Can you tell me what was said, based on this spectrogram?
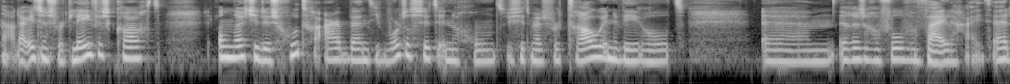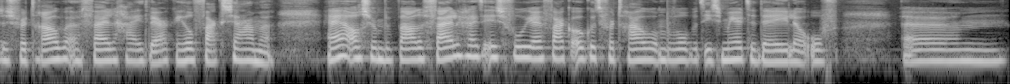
Nou, daar is een soort levenskracht. Omdat je dus goed geaard bent, die wortels zitten in de grond. Je zit met vertrouwen in de wereld. Um, er is een gevoel van veiligheid. Hè? Dus vertrouwen en veiligheid werken heel vaak samen. Hè? Als er een bepaalde veiligheid is, voel jij vaak ook het vertrouwen om bijvoorbeeld iets meer te delen of um,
